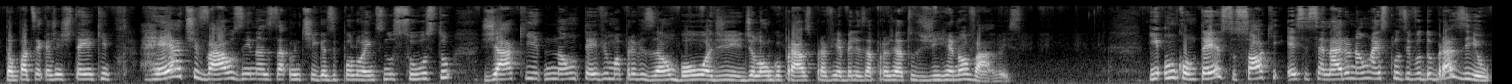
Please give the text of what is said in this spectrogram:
Então pode ser que a gente tenha que reativar usinas antigas e poluentes no susto, já que não teve uma previsão boa de, de longo prazo para viabilizar projetos de renováveis. E um contexto, só que esse cenário não é exclusivo do Brasil.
